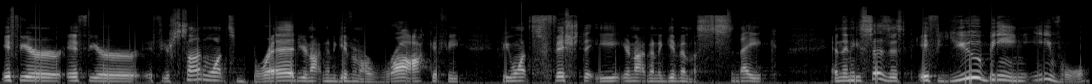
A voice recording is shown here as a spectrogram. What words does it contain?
if your if your if your son wants bread, you're not going to give him a rock. If he he wants fish to eat, you're not going to give him a snake. And then he says this if you, being evil,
